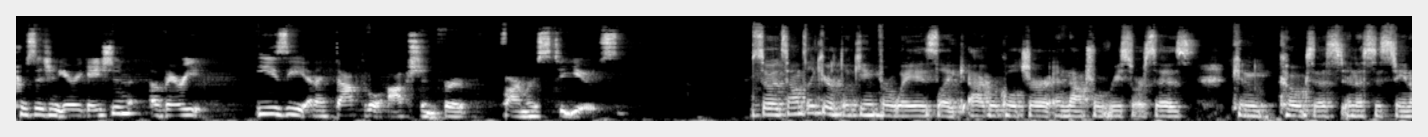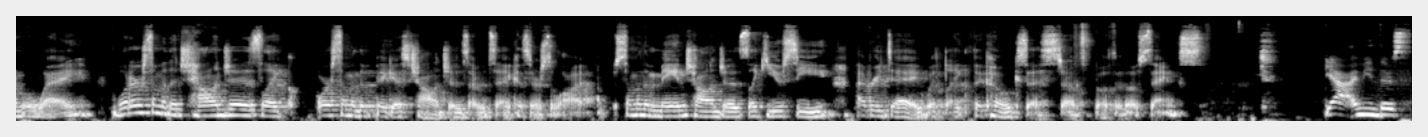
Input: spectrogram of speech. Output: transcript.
precision irrigation a very easy and adaptable option for farmers to use. So it sounds like you're looking for ways like agriculture and natural resources can coexist in a sustainable way. What are some of the challenges like or some of the biggest challenges I would say because there's a lot. Some of the main challenges like you see every day with like the coexist of both of those things. Yeah, I mean there's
